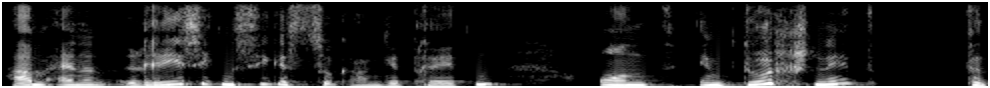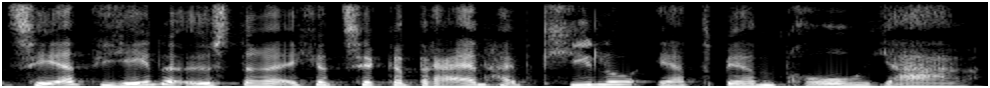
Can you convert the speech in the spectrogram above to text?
haben einen riesigen Siegeszug angetreten und im Durchschnitt verzehrt jeder Österreicher circa dreieinhalb Kilo Erdbeeren pro Jahr.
